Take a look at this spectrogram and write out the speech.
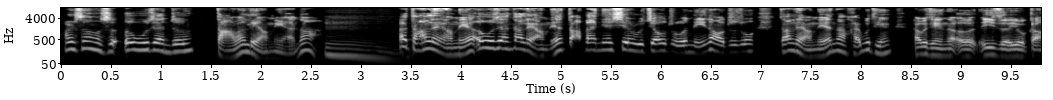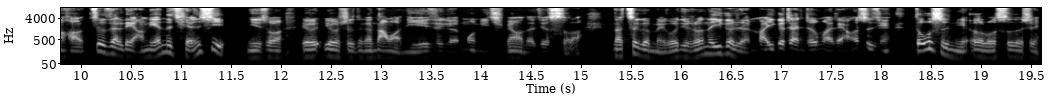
二十三号是俄乌战争打了两年呐，嗯，那打了两年，俄乌战打两年，打半天陷入焦灼泥淖之中，打两年呢还不停还不停的，呃，一则又刚好就在两年的前夕，你说又又是这个纳瓦尼这个莫名其妙的就死了，那这个美国就说那一个人嘛，一个战争嘛，两个事情都是你俄罗斯的事情，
